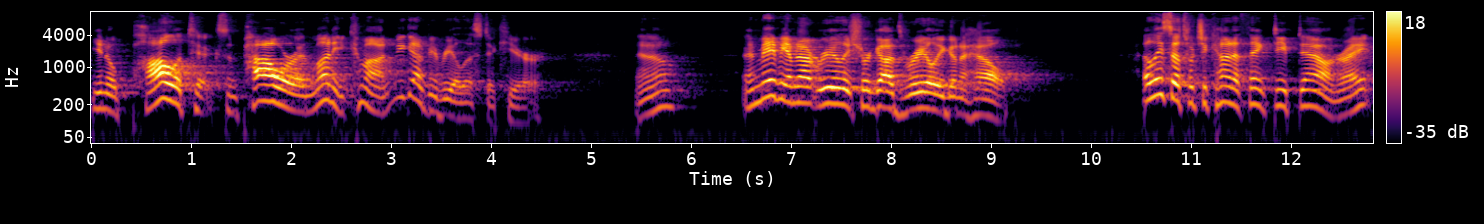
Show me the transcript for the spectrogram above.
you know, politics and power and money, come on, we got to be realistic here. You know? And maybe I'm not really sure God's really going to help. At least that's what you kind of think deep down, right?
